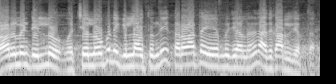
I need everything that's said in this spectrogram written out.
గవర్నమెంట్ ఇల్లు వచ్చేలోపు నీకు ఇల్లు అవుతుంది. తర్వాత ఏమి చేయాలనేది అధికారులు చెప్తారు.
